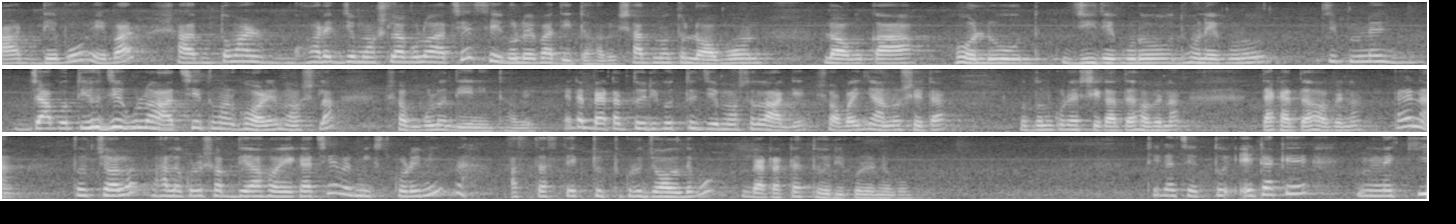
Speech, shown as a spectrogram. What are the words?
আর দেব এবার স্বাদ, তোমার ঘরের যে মশলাগুলো আছে, সেগুলো এবার দিতে হবে। স্বাদ মতো লবণ, লঙ্কা, হলুদ, জিরে গুঁড়ো, ধনে গুঁড়ো মানে যাবতীয় যেগুলো আছে, তোমার ঘরের মশলা, সবগুলো দিয়ে নিতে হবে। এটা ব্যাটার তৈরি করতে যে মশলা লাগে, সবাই জানো সেটা। নতুন করে শেখাতে হবে না, দেখাতে হবে না, তাই না? তো চলো, ভালো করে সব দেওয়া হয়ে গেছে, এবার মিক্স করে নিই। আস্তে আস্তে একটু একটু করে জল দেবো, ব্যাটারটা তৈরি করে নেব। ঠিক আছে, তো এটাকে কী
